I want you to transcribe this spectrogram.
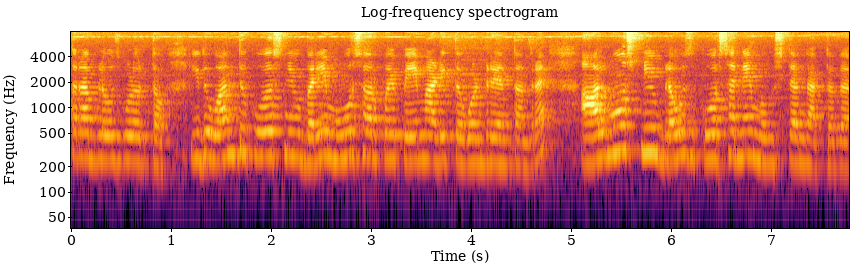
ಥರ ಬ್ಲೌಸ್ಗಳು ಇರ್ತಾವೆ. ಇದು ಒಂದು ಕೋರ್ಸ್ ನೀವು ಬರೀ ಮೂರು ಸಾವಿರ ರೂಪಾಯಿ ಪೇ ಮಾಡಿ ತೊಗೊಂಡ್ರಿ ಅಂತಂದ್ರೆ ಆಲ್ಮೋಸ್ಟ್ ನೀವು ಬ್ಲೌಸ್ ಕೋರ್ಸನ್ನೇ ಮುಗಿಸ್ದಂಗೆ ಆಗ್ತದೆ.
